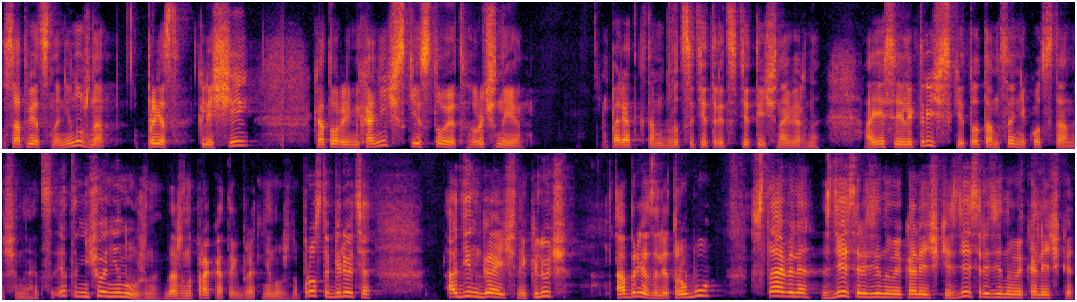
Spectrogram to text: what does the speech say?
соответственно, не нужно пресс клещей, которые механические стоят, ручные, порядка там 20-30 тысяч, наверное. А если электрические, то там ценник от 100 начинается. Это ничего не нужно, даже на прокат их брать не нужно. Просто берете один гаечный ключ, обрезали трубу, вставили, здесь резиновые колечки, здесь резиновые колечко,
